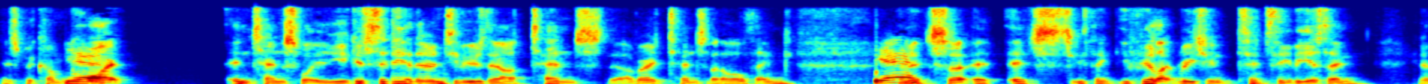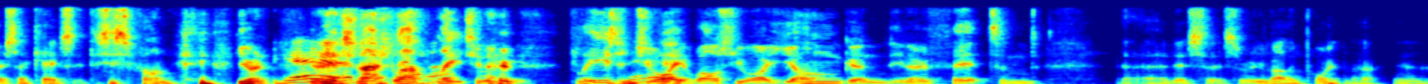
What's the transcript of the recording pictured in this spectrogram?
It's become yeah. quite intense. Well, you can see in their interviews they are tense. They are very tense about the whole thing. Yeah. And it's uh, it, it's you think you feel like reaching to TV and saying, you know, it's okay. It's, this is fun. you're an, yeah, you're an international athlete. You know, please enjoy yeah. it whilst you are young and you know fit and. Uh, and it's it's a really valid point that yeah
